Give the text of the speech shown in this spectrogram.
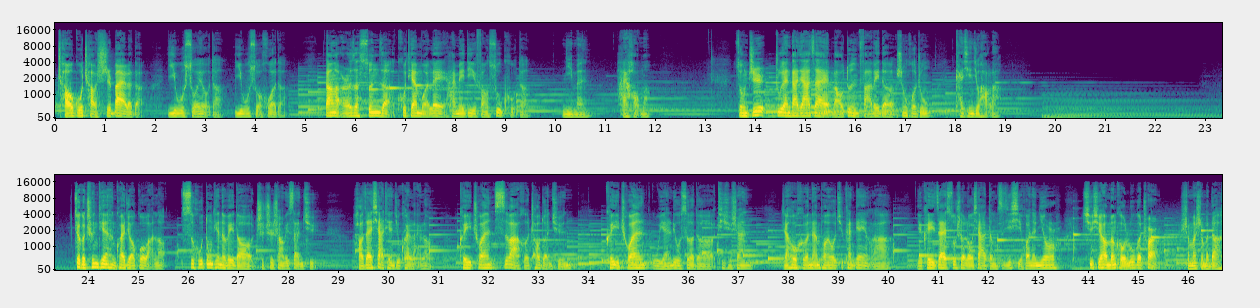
炒股炒失败了的，一无所有的，一无所获的，当了儿子孙子哭天抹泪还没地方诉苦的，你们还好吗？总之，祝愿大家在劳顿乏味的生活中开心就好了。这个春天很快就要过完了。似乎冬天的味道迟迟尚未散去，好在夏天就快来了，可以穿丝袜和超短裙，可以穿五颜六色的 T 恤衫，然后和男朋友去看电影啦，也可以在宿舍楼下等自己喜欢的妞，去学校门口撸个串儿，什么什么的。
